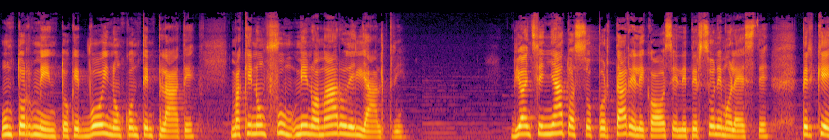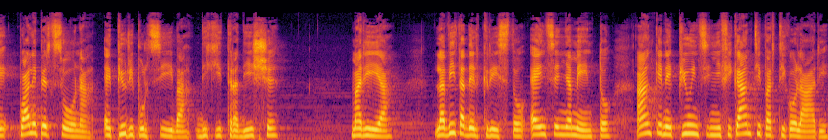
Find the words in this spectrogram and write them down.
un tormento che voi non contemplate, ma che non fu meno amaro degli altri. Vi ho insegnato a sopportare le cose e le persone moleste, perché quale persona è più ripulsiva di chi tradisce? Maria, la vita del Cristo è insegnamento anche nei più insignificanti particolari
